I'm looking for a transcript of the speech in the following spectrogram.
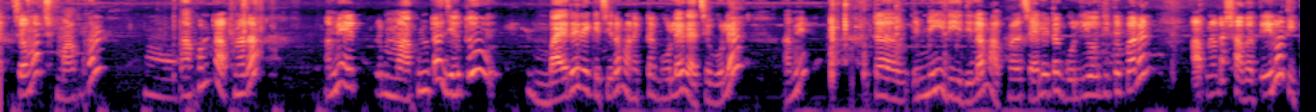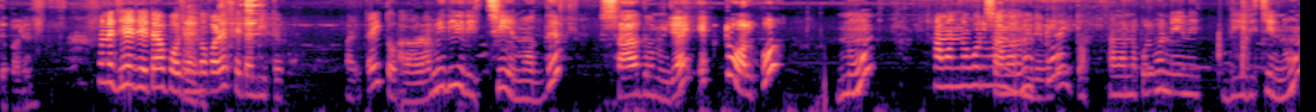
এক চামচ মাখন। মাখনটা আপনারা আমি মাখনটা যেহেতু বাইরে রেখেছিলাম অনেকটা গলে গেছে বলে আমি এটা এমনিই দিয়ে দিলাম। আপনারা চাইলে এটা গলিয়েও দিতে পারেন আপনারা সাদা তেলও দিতে পারেন। মানে যে যেটা পছন্দ হ্যাঁ। করে সেটা দিতে পারে তাই তো? আর আমি দিয়ে দিচ্ছি এর মধ্যে স্বাদ অনুযায়ী একটু অল্প নুন। সামান্য পরিমাণ সামান্য দেবে তাই তো? সামান্য পরিমাণ নিয়ে দিয়ে দিচ্ছি নুন।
